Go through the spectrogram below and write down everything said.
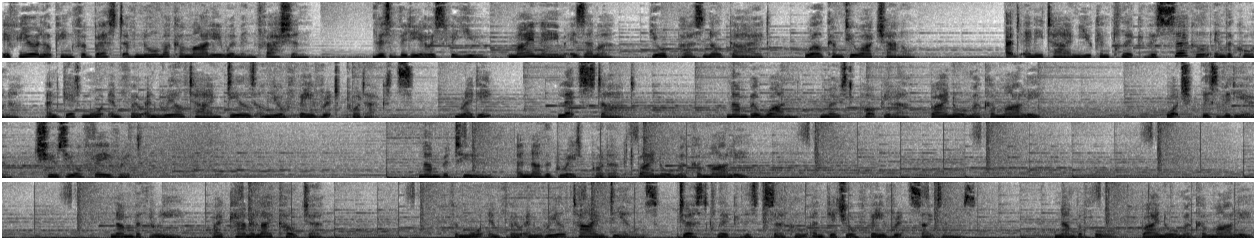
If you're looking for best of Norma Kamali women fashion, this video is for you. My name is Emma, your personal guide. Welcome to our channel. At any time you can click this circle in the corner, and get more info and real-time deals on your favorite products. Ready? Let's start. Number 1, Most Popular, by Norma Kamali. Watch this video, choose your favorite. Number 2, another great product by Norma Kamali. Number 3, by Kamalikulture. For more info and real-time deals, just click this circle and get your favorite items. Number 4, by Norma Kamali.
